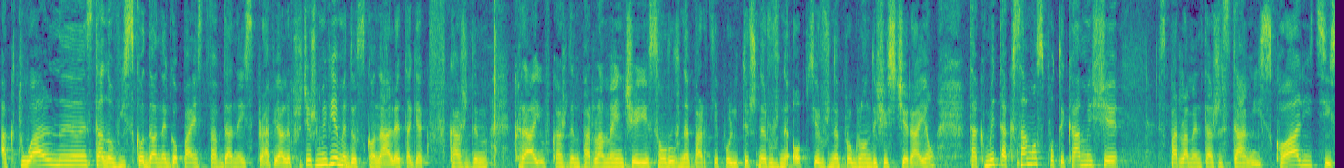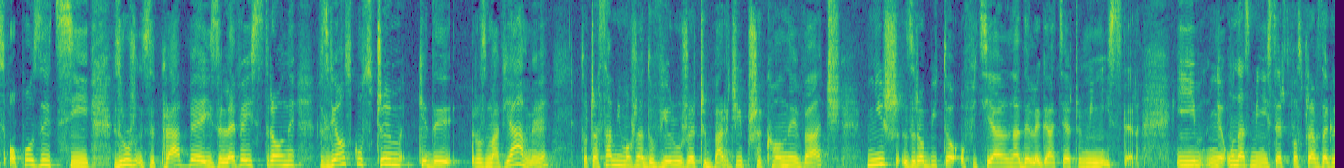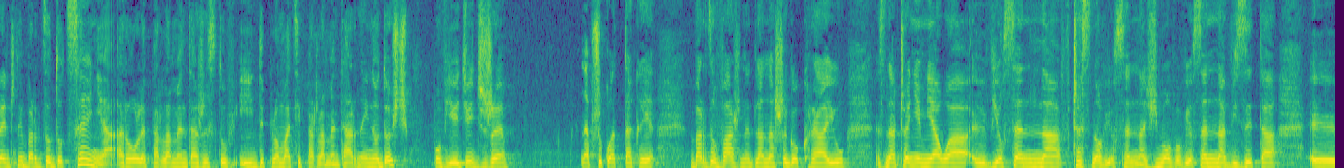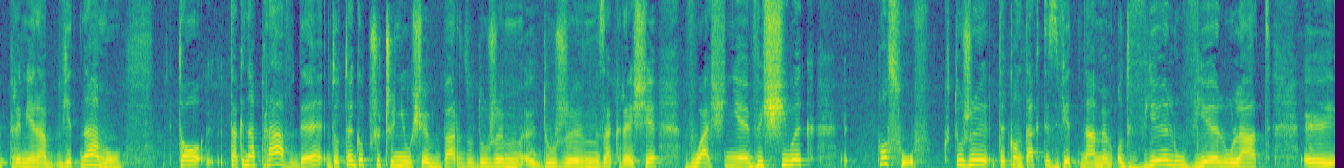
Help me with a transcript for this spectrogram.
aktualne stanowisko danego państwa w danej sprawie, ale przecież my wiemy doskonale, tak jak w każdym kraju, w każdym parlamencie są różne partie polityczne, różne opcje, różne poglądy się ścierają, tak my tak samo spotykamy się z parlamentarzystami z koalicji, z opozycji, z, z prawej, z lewej strony, w związku z czym, kiedy rozmawiamy, to czasami można do wielu rzeczy bardziej przekonywać niż zrobi to oficjalna delegacja czy minister. I u nas Ministerstwo Spraw Zagranicznych bardzo docenia rolę parlamentarzystów i dyplomacji parlamentarnej. No dość powiedzieć, że na przykład takie bardzo ważne dla naszego kraju znaczenie miała y, wiosenna, wczesnowiosenna, zimowo-wiosenna wizyta y, premiera Wietnamu. To tak naprawdę do tego przyczynił się w bardzo dużym, dużym zakresie właśnie wysiłek posłów, którzy te kontakty z Wietnamem od wielu, wielu lat y,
